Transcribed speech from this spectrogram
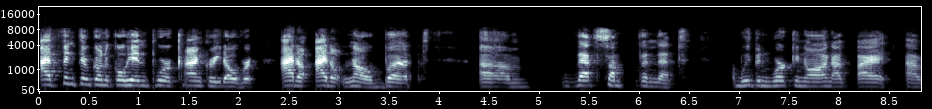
I think they're going to go ahead and pour concrete over it. I don't, I don't know, but um, that's something that we've been working on. I, I, I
